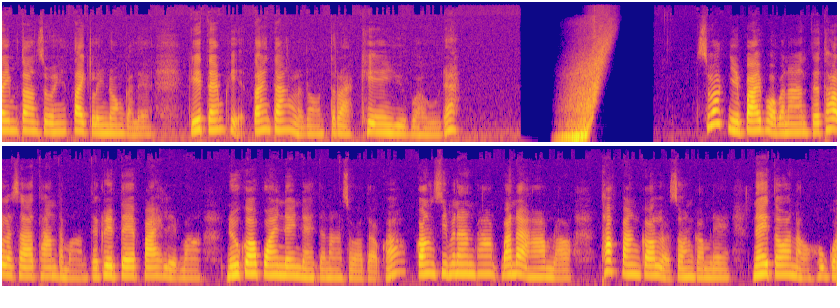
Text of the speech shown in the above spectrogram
លេមតានសុយតៃក្លែងដងកលែគេតាមគេតៃតាំងលរងត្រា KNU បហូរ៉ា สวักญิป้ายพอปนันแต่ทอละซาทานตมันแต่กริบแต่ป้ายเลยมานูก็ปอยในในตนางสวัสดก็กองสีปนันพันบันดาหามเราทักปังก็หล่อซอนกำเลยในตอนเอาหุกไว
